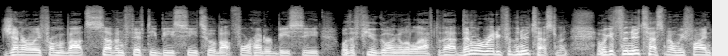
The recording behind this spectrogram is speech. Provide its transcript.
generally from about 750 BC to about 400 BC, with a few going going a little after that. Then we're ready for the New Testament. And we get to the New Testament, we find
